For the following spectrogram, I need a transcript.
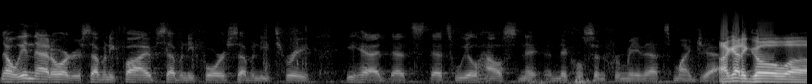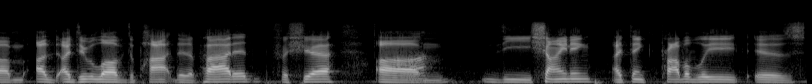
no, in that order, 75, 74, 73. He had that's that's wheelhouse Nick, Nicholson for me. That's my jack. I got to go. Um, I, I do love the pot, the Departed for sure. Um, uh-huh. The Shining, I think probably is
